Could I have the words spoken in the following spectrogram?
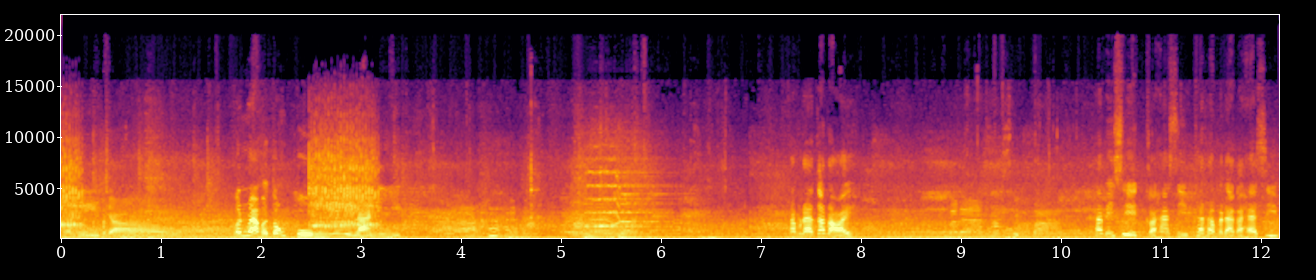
โอเคเจ้าคนแบบมันต้องปรุงนี่นี่ร้านนี่ธรรมดาเท่าไหร่ธรรมดา50 บาท ถ้าพิเศษก็ห้าสิบถ้าธรรมดาก็ห้าสิบ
